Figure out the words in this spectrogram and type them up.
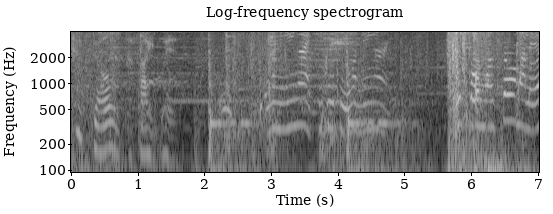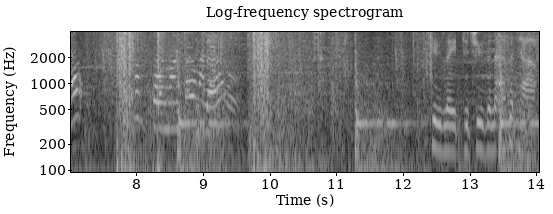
Too dull to fight with. วันนี้ง่ายคิดดูสิว่ามันง่ายๆลูกโซนมอนสเตอร์มาแล้วลูกโซนมอนสเตอร์มาแล้ว Too late to choose an epitaph.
